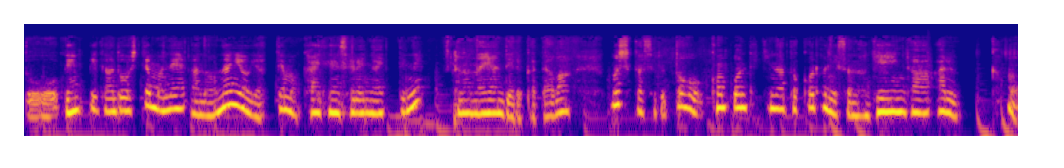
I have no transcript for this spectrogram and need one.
と、便秘がどうしてもね、あの、何をやっても改善されないってね、あの、悩んでる方は、もしかすると根本的なところにその原因があるかも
